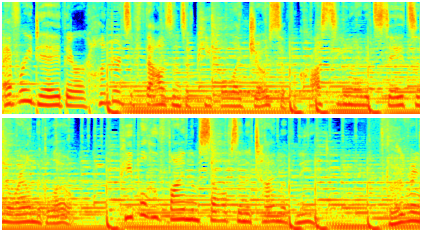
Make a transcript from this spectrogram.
Every day, there are hundreds of thousands of people like Joseph across the United States and around the globe. People who find themselves in a time of need. Delivering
